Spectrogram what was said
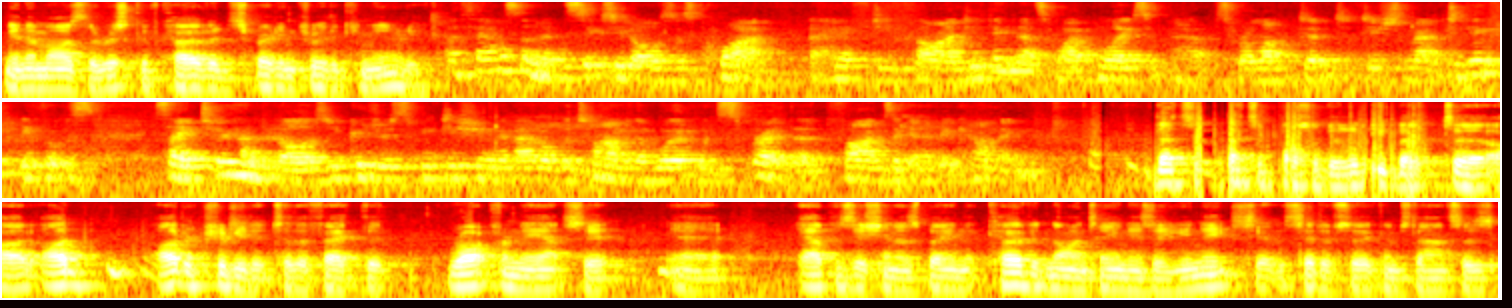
minimise the risk of COVID spreading through the community. $1,060 is quite a hefty fine. Do you think that's why police are perhaps reluctant to dish them out? Do you think if it was, say, $200, you could just be dishing them out all the time and the word would spread that fines are going to be coming? That's a, that's a possibility, but uh, I'd, I'd attribute it to the fact that right from the outset, uh, our position has been that COVID-19 is a unique set of circumstances.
